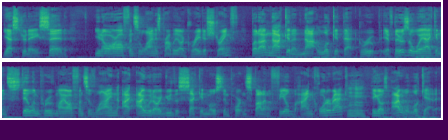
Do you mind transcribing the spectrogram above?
yesterday said, you know, our offensive line is probably our greatest strength, but I'm not going to not look at that group. If there's a way I can still improve my offensive line, I, I would argue the second most important spot on the field behind quarterback. Mm-hmm. He goes, I will look at it.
